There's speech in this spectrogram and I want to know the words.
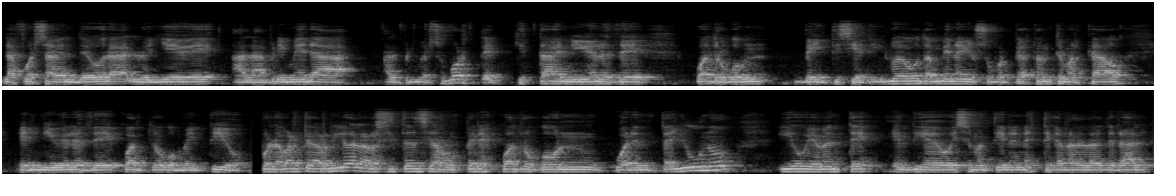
la fuerza vendedora lo lleve a la primera, al primer soporte, que está en niveles de 4,27. Y luego también hay un soporte bastante marcado en niveles de 4,22. Por la parte de arriba la resistencia a romper es 4,41 y obviamente el día de hoy se mantiene en este canal lateral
